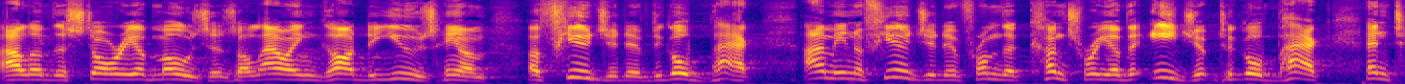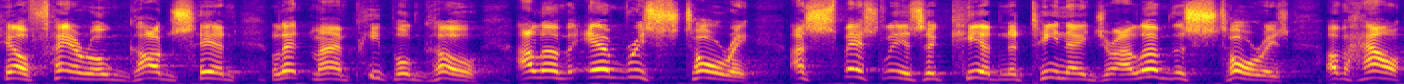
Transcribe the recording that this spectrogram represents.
I love the story of Moses allowing God to use him, a fugitive, to go back. I mean, a fugitive from the country of Egypt to go back and tell Pharaoh, God said, Let my people go. I love every story, especially as a kid and a teenager. I love the stories of how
